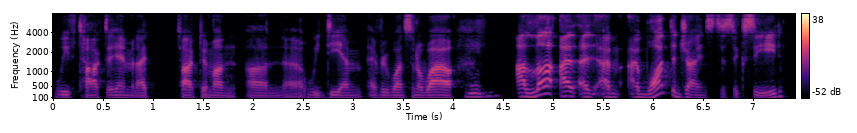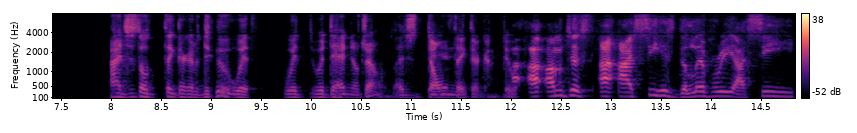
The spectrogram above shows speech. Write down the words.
we've talked to him and I talked to him on on uh, we DM every once in a while. I love I, I I'm- I want the Giants to succeed. I just don't think they're going to do it with with with Daniel Jones. I just don't And think they're going to do it. I, I- I'm just I, I see his delivery, I see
